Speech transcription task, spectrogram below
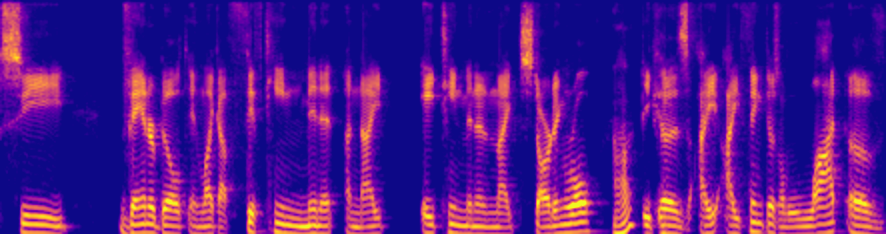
see Vanderbilt in like a 15 minute a night, 18 minute a night starting role uh-huh. because I, I think there's a lot of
